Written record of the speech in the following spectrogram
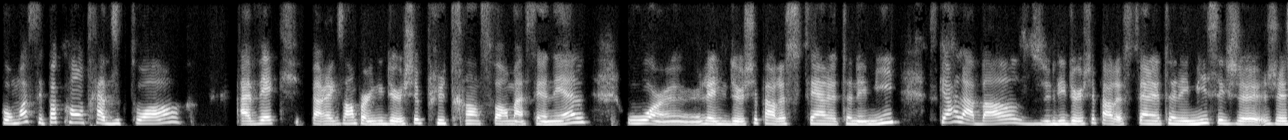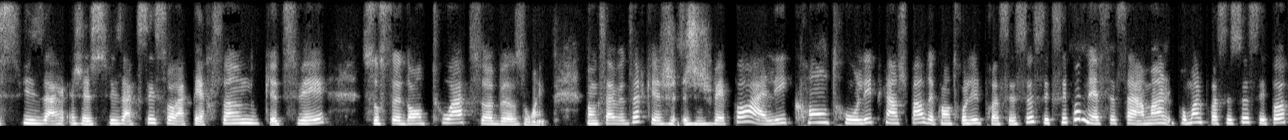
pour moi, c'est pas contradictoire avec, par exemple, un leadership plus transformationnel ou un, le leadership par le soutien à l'autonomie. Ce qui est à la base du leadership par le soutien à l'autonomie, c'est que je, je suis je suis axée sur la personne que tu es, sur ce dont toi tu as besoin. Donc ça veut dire que je je vais pas aller contrôler. Puis quand je parle de contrôler le processus, c'est que c'est pas nécessairement pour moi le processus c'est pas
